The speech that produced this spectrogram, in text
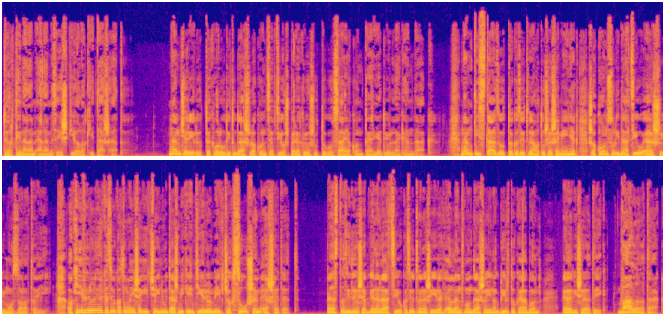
történelem elemzés kialakítását. Nem cserélődtek valódi tudásra a koncepciós perekről suttogó szájakon terjedő legendák. Nem tisztázódtak az 56-os események s a konszolidáció első mozzanatai. A kívülről érkező katonai segítségnyújtás mikéntjéről még csak szó sem eshetett. Ezt az idősebb generációk az 50-es évek ellentmondásainak birtokában elviselték, vállalták,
